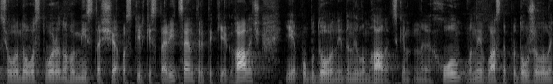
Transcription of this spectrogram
цього новоствореного міста ще, оскільки старі центри, такі як Галич і побудований Данилом Галицьким Холм, вони власне продовжували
